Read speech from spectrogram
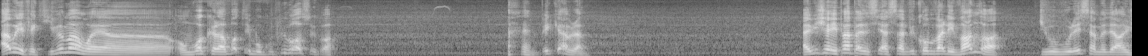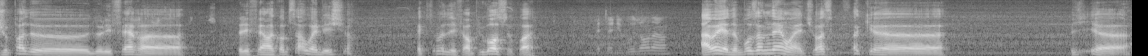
Ah oui, effectivement, ouais. euh, on voit que la boîte est beaucoup plus grosse, quoi. Impeccable. Ah oui, j'avais pas pensé à ça. Vu qu'on va les vendre, si vous voulez, ça me dérange pas de, de les faire euh, de les faire comme ça, ouais, bien sûr. Exactement, de les faire plus grosses, quoi. Bah, T'as des beaux andins. Ah ouais, il y a de beaux andins, ouais, tu vois, c'est pour ça que... Je dis, euh, Pas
